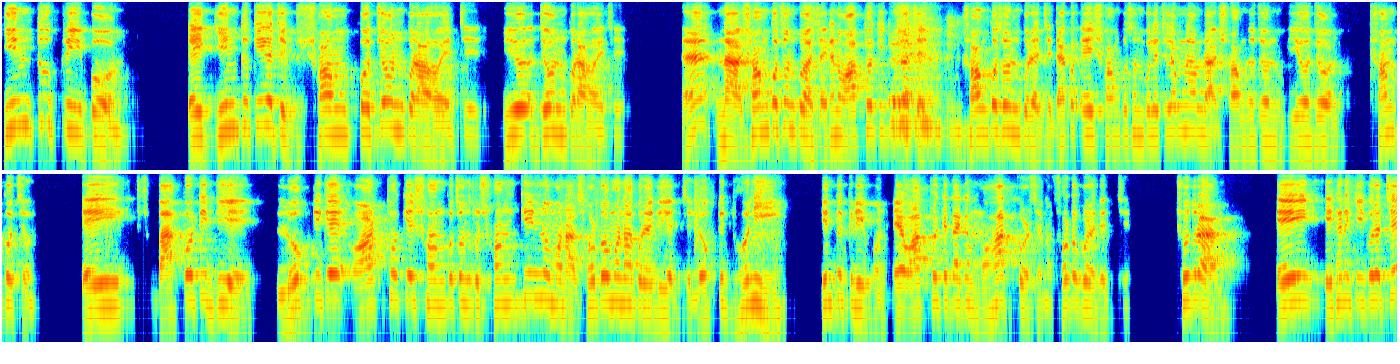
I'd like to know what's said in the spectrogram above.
কিন্তু কৃপণ। এই কিন্তু কি হয়েছে? সংকোচন করা হয়েছে, বিয়োজন করা হয়েছে। হ্যাঁ? না, সংকোচন করা হয়েছে। এখানে অর্থ কি কি করেছে সংকোচন করেছে। দেখো, এই সংকোচন বলেছিলাম না আমরা? সংযোজন, বিয়োজন, সংকোচন। এই বাক্যটি দিয়ে লোকটিকে অর্থকে সংকোচন করে, সংকীর্ণ মনা, ছোট মনা করে দিয়েছে। লোকটি ধনী, কিন্তু কৃপণ। এই অর্থকে তাকে মহাত করছে না, ছোট করে দিচ্ছে। সুতরাং এই এখানে কি করেছে?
